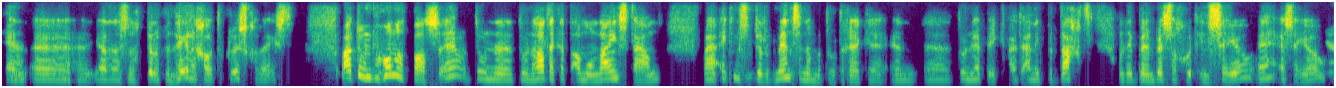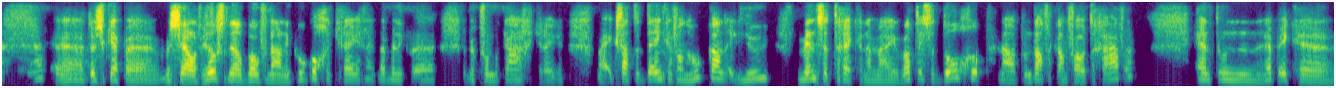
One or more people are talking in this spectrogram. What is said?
En ja. Uh, ja. dat is natuurlijk een hele grote klus geweest. Maar toen begon het pas. Hè? Toen, uh, toen had ik het allemaal online staan. Maar ik moest natuurlijk mensen naar me toe trekken. En toen heb ik uiteindelijk bedacht, want ik ben best wel goed in SEO, hè, SEO. Ja, dus ik heb mezelf heel snel bovenaan in Google gekregen. Dat ben ik, heb ik voor elkaar gekregen. Maar ik zat te denken van hoe kan ik nu mensen trekken naar mij? Wat is de doelgroep? Nou, toen dacht ik aan fotografen. En toen heb ik uh,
